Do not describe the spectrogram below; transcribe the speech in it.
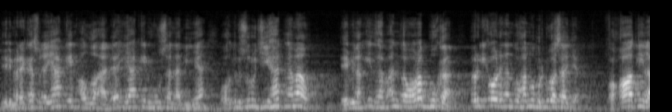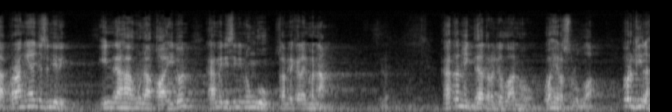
Jadi mereka sudah yakin Allah ada, yakin Musa nabinya. Waktu disuruh jihad nggak mau. Dia bilang, idhab anta wa rabbuka. Pergi kau dengan Tuhanmu berdua saja. Faqatilah, perangi aja sendiri. Innaha qaidun, kami di sini nunggu sampai kalian menang. Kata Migdad radhiyallahu anhu, wahai Rasulullah, pergilah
